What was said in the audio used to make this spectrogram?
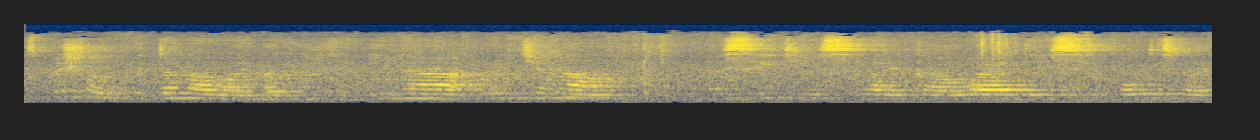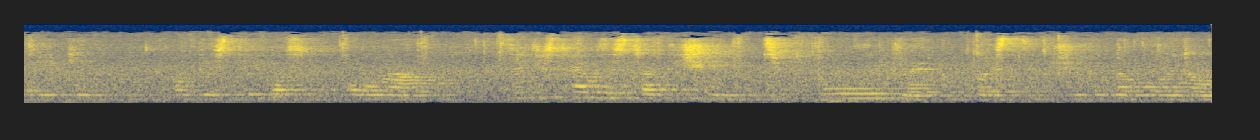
especially, I don't know why, but in uh, regional cities, like uh, where these photos were taken on these tables of fauna, they just have this tradition to put like West board or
